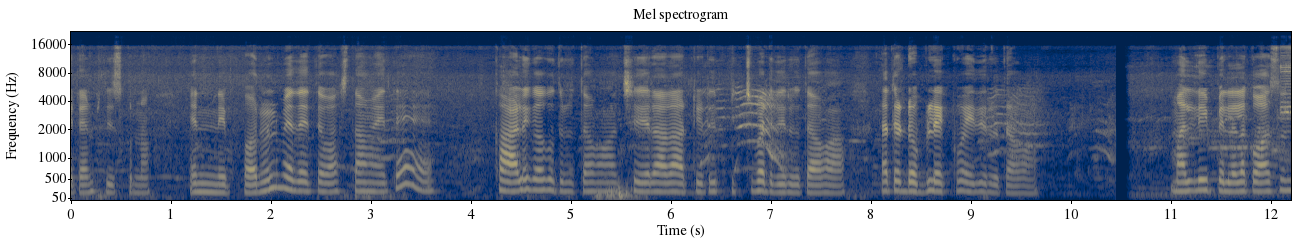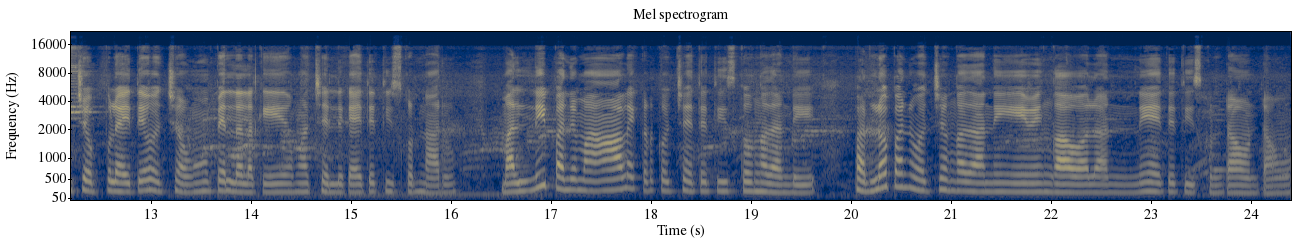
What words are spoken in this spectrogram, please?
ఐటమ్స్ తీసుకున్నాం. ఎన్ని పనుల మీద అయితే వస్తామైతే ఖాళీగా కుదురుతామా? చీరాల అటు ఇటు పిచ్చి పట్టి తిరుగుతావా లేకపోతే డబ్బులు ఎక్కువ తిరుగుతావా మళ్ళీ పిల్లల కోసం చెప్పులు అయితే వచ్చాము. పిల్లలకి మా చెల్లికి అయితే తీసుకుంటున్నారు. మళ్ళీ పని మాల ఇక్కడికి వచ్చి అయితే తీసుకోం కదండి. పనిలో పని వచ్చాం కదా అని ఏమేం కావాలో అన్నీ అయితే తీసుకుంటా ఉంటాము.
